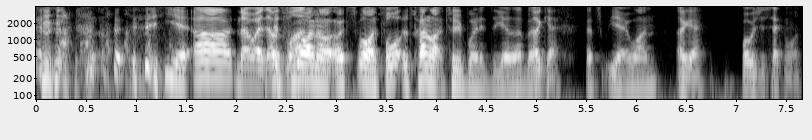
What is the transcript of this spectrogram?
yeah. Uh, no way, that was it's one. one. or, it's well, it's, Four- it's kind of like two blended together, but Okay, it's yeah one. okay. What was your second one?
